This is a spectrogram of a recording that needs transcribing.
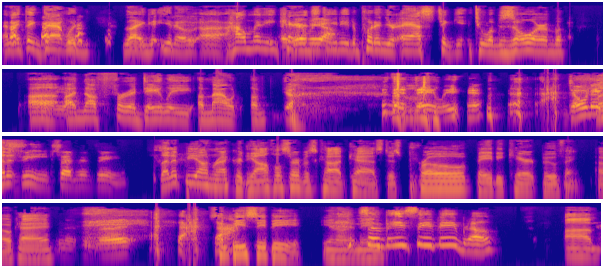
and I think that would like you know uh how many carrots me do out. you need to put in your ass to get to absorb uh Hear enough for a daily amount of. daily. Don't Let it- exceed 17. Let it be on record. The Awful Service podcast is pro baby carrot boofing. Okay, Right? some BCB. You know what I mean? so BCB, bro. Um,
